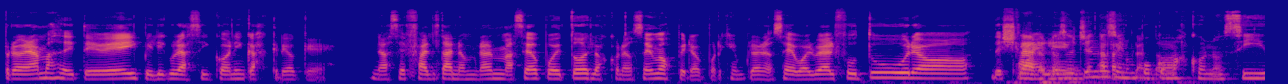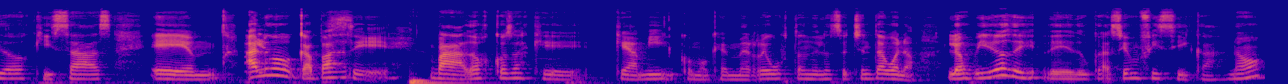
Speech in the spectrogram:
programas de TV y películas icónicas, creo que no hace falta nombrar demasiado porque todos los conocemos, pero por ejemplo, no sé, Volver al Futuro, The Claro, los Shining, 80 son un poco más conocidos, quizás. Eh, algo capaz, Sí, va, dos cosas que, que a mí como que me re gustan de los 80. Bueno, los videos de, de educación física, ¿no?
